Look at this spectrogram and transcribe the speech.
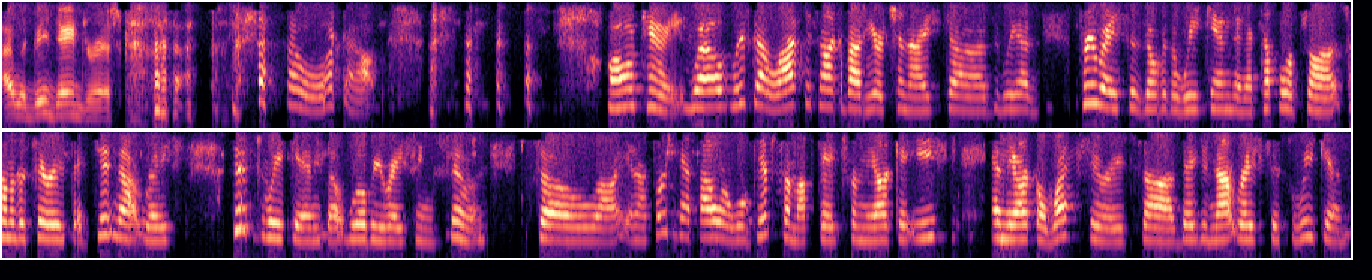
I would be dangerous. Look out. Okay. Well, we've got a lot to talk about here tonight. Uh, we had three races over the weekend and a couple of uh, some of the series that did not race this weekend but will be racing soon. So uh, in our first half hour, we'll give some updates from the ARCA East and the ARCA West series. Uh, they did not race this weekend,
